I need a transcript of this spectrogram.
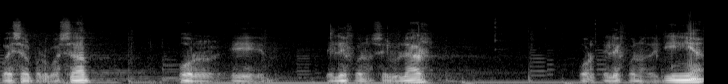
puede ser por WhatsApp, por eh, teléfono celular, por teléfono de línea,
